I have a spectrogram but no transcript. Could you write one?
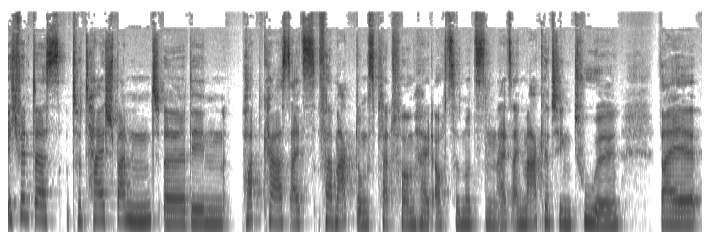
Ich finde das total spannend, äh, den Podcast als Vermarktungsplattform halt auch zu nutzen, als ein Marketing-Tool, weil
